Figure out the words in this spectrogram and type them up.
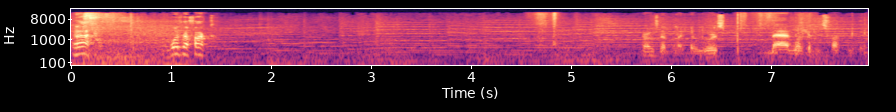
Ah! What the fuck? Got like the worst bad look at this fucking thing.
